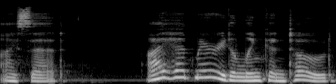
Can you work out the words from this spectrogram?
I said. I had married a Lincoln toad,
